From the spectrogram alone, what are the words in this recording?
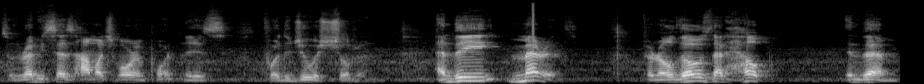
So the Rebbe says how much more important it is for the Jewish children. And the merit for all those that help in them,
